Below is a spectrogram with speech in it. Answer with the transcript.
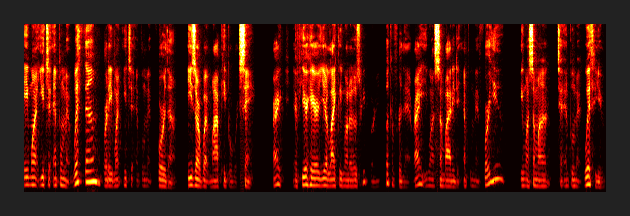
they want you to implement with them, or they want you to implement for them. These are what my people were saying, right? If you're here, you're likely one of those people. You're looking for that, right? You want somebody to implement for you. You want someone to implement with you,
